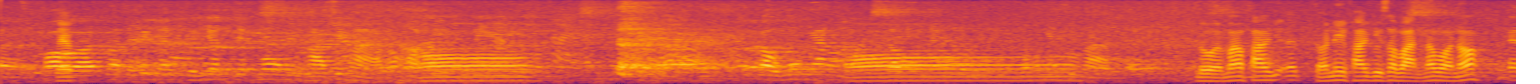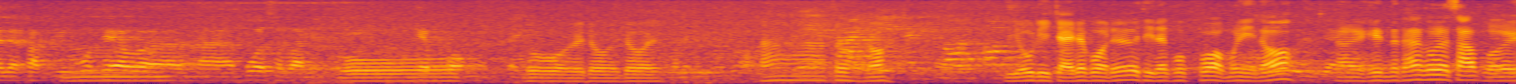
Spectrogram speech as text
อพอมาที่เวียงจันทร์ขึ้นยนต์เจ็ดโมงหาสิบหาต้องหอดอ๋อเก้าโมงยังอ๋อ โดยมาพักเอ่อตอนนี้พักอยู่สวรรค์นะบ่เนาะนี่แหละครับอยู่โฮเทลอ่านาบัวสวรรค์โอ้เก็บของโดยโดยโดยอ่าตัวเนาะดีอกดีใจได้อพอเด้อที่ได้พบพ่อมื้อนี้เนาะอ่าเห็นแต่ทางโทรศัพท์เอ้ย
